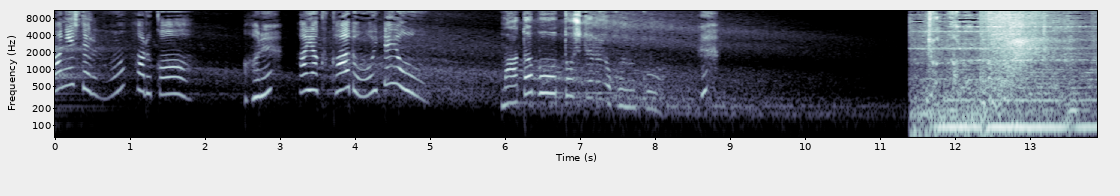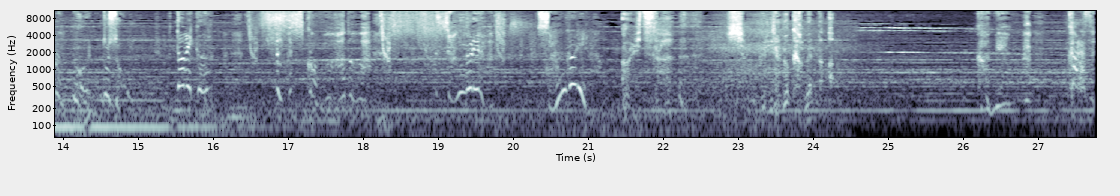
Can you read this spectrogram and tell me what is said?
何してるの？はるかあれ？早くカード置いてよ。またぼーっとしてるよこの子。おしたトビ君この波動はシャングリラ。シャングリラ？あいつだ。シャングリラの仮面だ。仮面？カラス？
